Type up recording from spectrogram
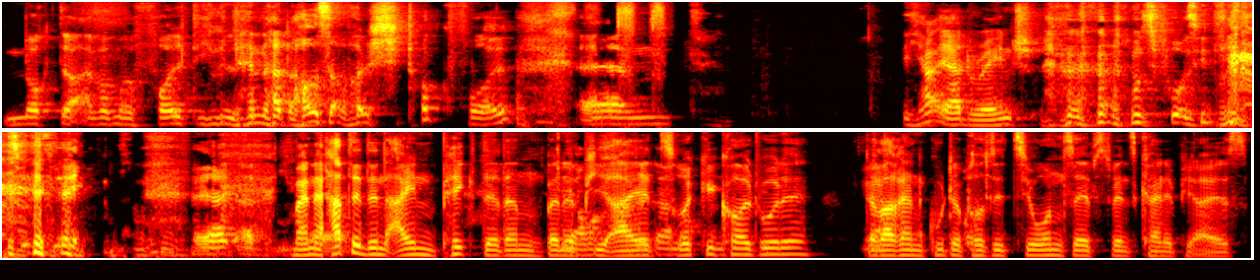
knockt er einfach mal voll Dean Leonard aus, aber stockvoll. Ähm, ja, er hat Range, um es positiv zu sehen. hat, ich meine, er hatte den einen Pick, der dann bei der ja, PI zurückgecallt wurde. Da ja. war er in guter Position, selbst wenn es keine PI ist.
